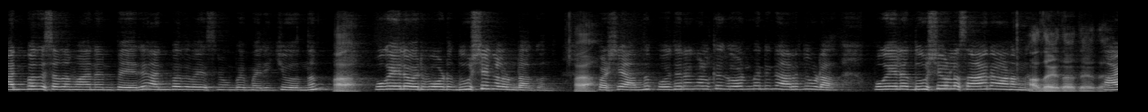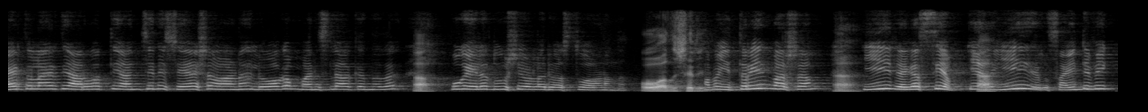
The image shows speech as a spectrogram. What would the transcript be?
അൻപത് ശതമാനം പേര് അൻപത് വയസ്സിന് മുമ്പേ മരിക്കുമെന്നും പുകയില ഒരുപാട് ദൂഷ്യങ്ങൾ ഉണ്ടാക്കുന്നു പക്ഷെ അന്ന് പൊതുജനങ്ങൾക്ക് ഗവൺമെന്റിന് അറിഞ്ഞുകൂടാ? പുകയില ദൂഷ്യമുള്ള സാധനമാണെന്ന്. ആയിരത്തി തൊള്ളായിരത്തി അറുപത്തി അഞ്ചിന് ശേഷമാണ് ലോകം മനസ്സിലാക്കുന്നത് പുകയില ദൂഷ്യമുള്ള ഒരു വസ്തുവാണെന്ന്. ഓ അത് ശരി. അപ്പൊ ഇത്രയും വർഷം ഈ രഹസ്യം ഈ- സയന്റിഫിക്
